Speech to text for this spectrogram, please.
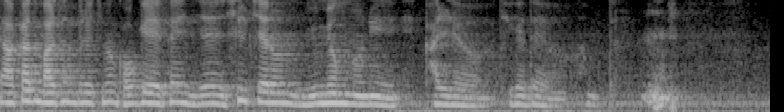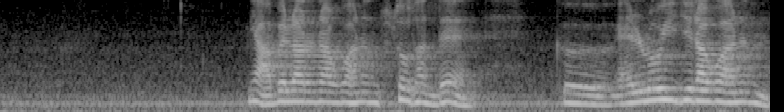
아까도 말씀드렸지만 거기에서 이제 실제로는 유명론이 갈려지게 돼요. 아무튼. 이 아벨라르라고 하는 수도사인데 그 엘로이지라고 하는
